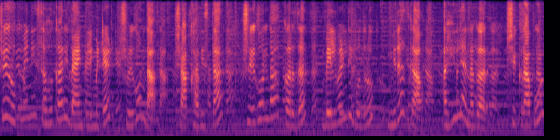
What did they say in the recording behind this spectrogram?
श्री रुक्मिणी सहकारी बँक लिमिटेड श्रीगोंदा. शाखा विस्तार श्रीगोंदा कर्जत बेलवंडी बुद्रुक मिरजगाव अहिल्यानगर शिक्रापूर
